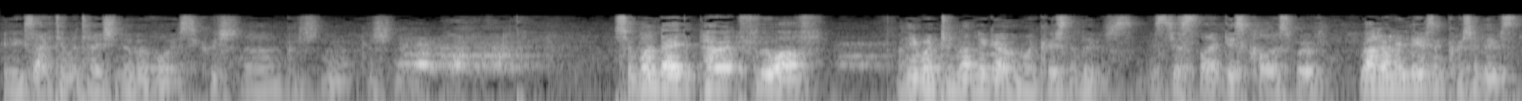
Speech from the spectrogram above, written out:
in exact imitation of her voice Krishna, Krishna, Krishna. So one day the parrot flew off and he went to Nandagaon where Krishna lives. It's just like this close, where Radharani lives and Krishna lives.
